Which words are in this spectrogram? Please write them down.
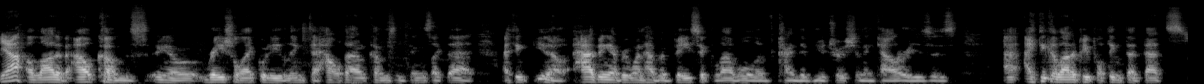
Yeah. a lot of outcomes, you know, racial equity linked to health outcomes and things like that. I think, you know, having everyone have a basic level of kind of nutrition and calories is, I, I think a lot of people think that that's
